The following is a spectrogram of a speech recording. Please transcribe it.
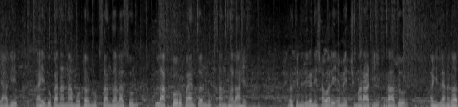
या आगीत काही दुकानांना मोठं नुकसान झालं असून लाखो रुपयांचं नुकसान झालं आहे. प्रतिनिधी गणेश आवारी एम एच मराठी राजूर अहिल्यानगर.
